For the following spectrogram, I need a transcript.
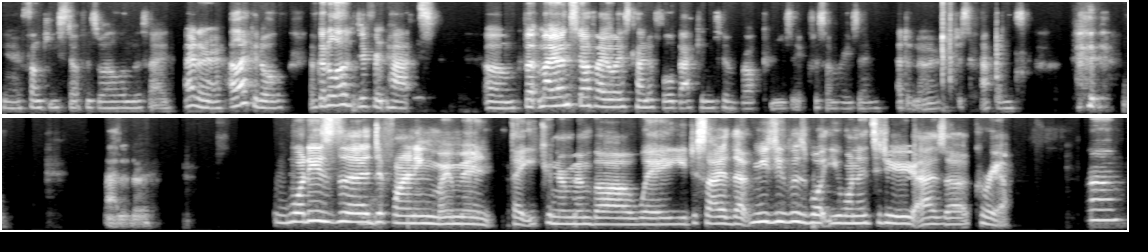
you know funky stuff as well on the side. I don't know. I like it all. I've got a lot of different hats. Um, but my own stuff, I always kind of fall back into rock music for some reason. I don't know, it just happens. I don't know. What is the defining moment that you can remember where you decided that music was what you wanted to do as a career? Um,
